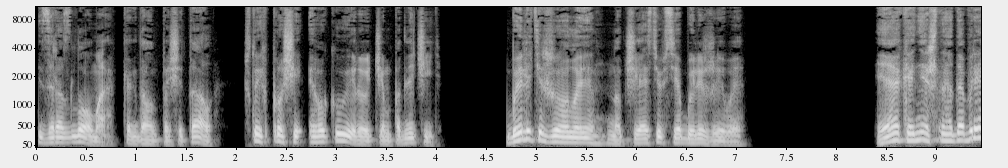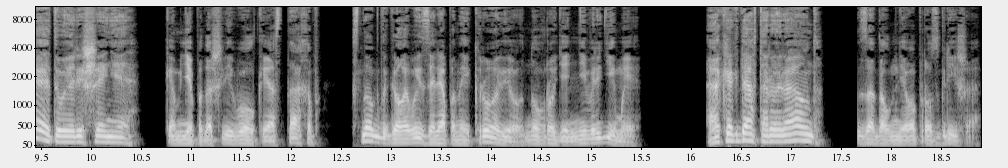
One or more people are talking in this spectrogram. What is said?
из разлома, когда он посчитал, что их проще эвакуировать, чем подлечить. Были тяжелые, но, к счастью, все были живы. «Я, конечно, одобряю твое решение», — ко мне подошли Волк и Астахов, с ног до головы заляпанные кровью, но вроде невредимые. «А когда второй раунд?» — задал мне вопрос Гриша.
